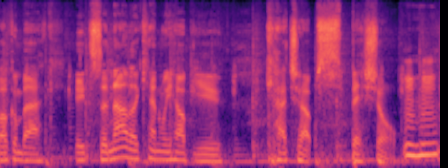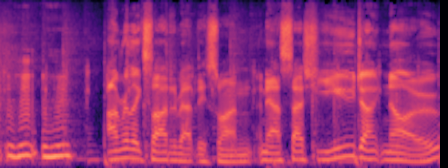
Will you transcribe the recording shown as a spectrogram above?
Hello. Welcome back. It's another Can We Help You catch up special. Mm-hmm, mm-hmm, mm-hmm. I'm really excited about this one. Now, Sash, you don't know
